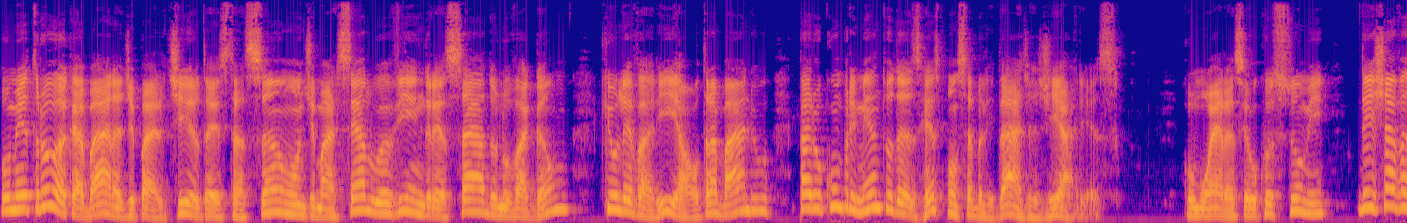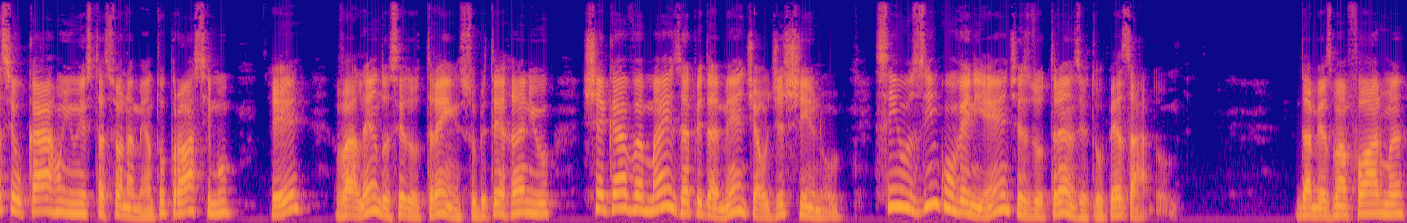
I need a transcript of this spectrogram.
O metrô acabara de partir da estação onde Marcelo havia ingressado no vagão que o levaria ao trabalho para o cumprimento das responsabilidades diárias. Como era seu costume, deixava seu carro em um estacionamento próximo e, valendo-se do trem subterrâneo, chegava mais rapidamente ao destino, sem os inconvenientes do trânsito pesado. Da mesma forma,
